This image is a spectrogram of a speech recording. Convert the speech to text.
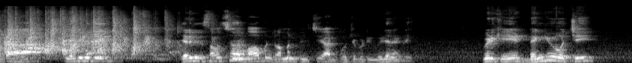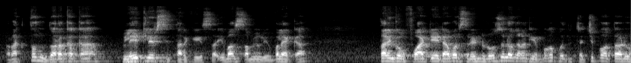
ఒక ఎనిమిది ఎనిమిది సంవత్సరాల బాబుని రమ్మని పిలిచి ఆడు కూర్చోబెట్టి వీడేనండి. వీడికి డెంగ్యూ వచ్చి రక్తం దొరకక ప్లేట్లెట్స్ తనకి ఇవ్వాల్సిన సమయంలో ఇవ్వలేక తను ఇంకొక ఫార్టీ ఎయిట్ అవర్స్ రెండు రోజుల్లో కనుక ఇవ్వకపోతే చచ్చిపోతాడు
